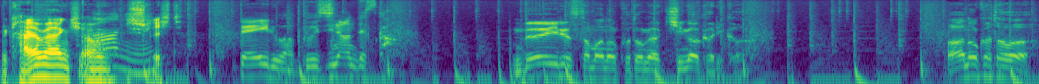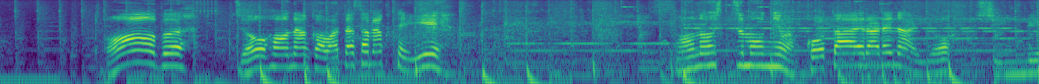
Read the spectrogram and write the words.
Mikaya wäre eigentlich auch nicht schlecht. ベイルは無事なんですか？ベイル様のことが気がかりか。あの方は？オーブ情報なんか渡さなくていい。その質問には答えられないよ神竜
